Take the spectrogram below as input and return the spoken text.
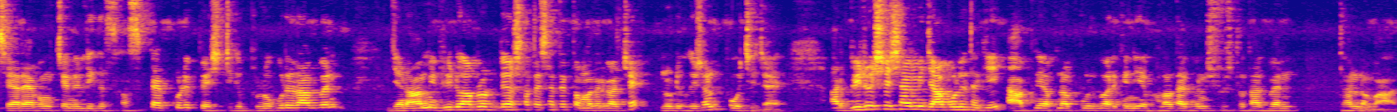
শেয়ার এবং চ্যানেলটিকে সাবস্ক্রাইব করে পেজটিকে ফলো করে রাখবেন, যেন আমি ভিডিও আপলোড দেওয়ার সাথে সাথে তোমাদের কাছে নোটিফিকেশন পৌঁছে যায়। আর ভিডিও শেষে আমি যা বলে থাকি, আপনি আপনার পরিবারকে নিয়ে ভালো থাকবেন, সুস্থ থাকবেন। ধন্যবাদ।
